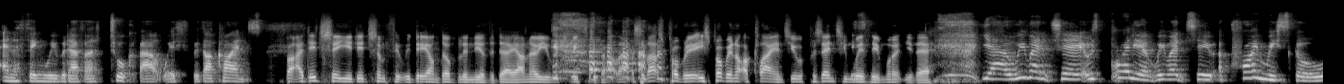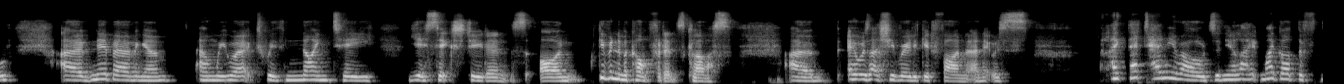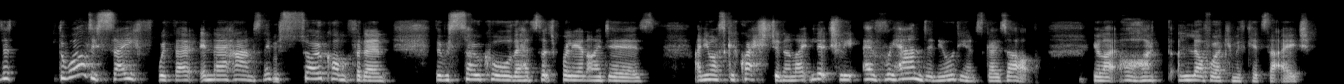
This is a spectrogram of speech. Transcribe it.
anything we would ever talk about with with our clients. But I did see you did something with Dion Dublin the other day. I know you were tweeting about that. So that's probably he's probably not a client. You were presenting with him, weren't you? There. Yeah, we went to. It was brilliant. We went to a primary school uh, near Birmingham. And we worked with 90 year six students on giving them a confidence class. Um, it was actually really good fun. And it was like they're 10 year olds and you're like my god the, the, the world is safe with their in their hands. They were so confident. They were so cool. They had such brilliant ideas. And you ask a question, and like literally every hand in the audience goes up. You're like, oh, I love working with kids that age.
